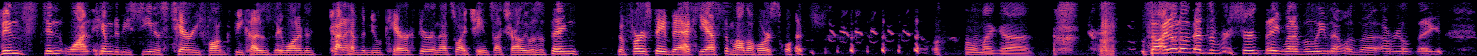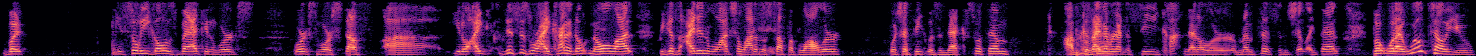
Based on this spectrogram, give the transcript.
Vince didn't want him to be seen as Terry Funk because they wanted to kind of have the new character, and that's why Chainsaw Charlie was a thing. The first day back, he asked him how the horse was. oh my god. so I don't know if that's a for sure thing, but I believe that was a, a real thing. But so he goes back and works works more stuff. Uh, you know, I this is where I kind of don't know a lot because I didn't watch a lot of the stuff with Lawler, which I think was next with him. Um, because I never got to see Continental or Memphis and shit like that. But what I will tell you,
